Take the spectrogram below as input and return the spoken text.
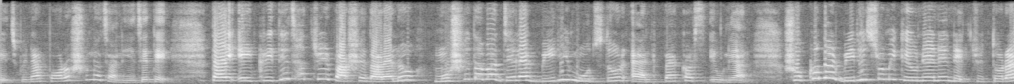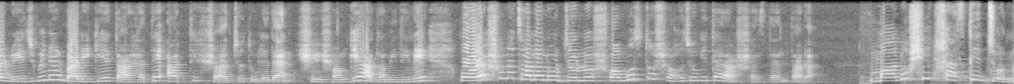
রেজবিনার পড়াশোনা চালিয়ে যেতে। তাই এই কৃতি ছাত্রীর পাশে দাঁড়াল মুর্শিদাবাদ জেলার বিড়ি মজদুর অ্যান্ড প্যাকার্স ইউনিয়ন। শুক্রবার বিড়ি শ্রমিক ইউনিয়নের নেতৃত্বরা রেজবিনার বাড়ি গিয়ে তার হাতে আর্থিক সাহায্য তুলে দেন। সেই সঙ্গে আগামী দিনে পড়াশোনা চালানোর জন্য সমস্ত সহযোগিতার আশ্বাস দেন তারা। মানসিক স্বাস্থ্যের জন্য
